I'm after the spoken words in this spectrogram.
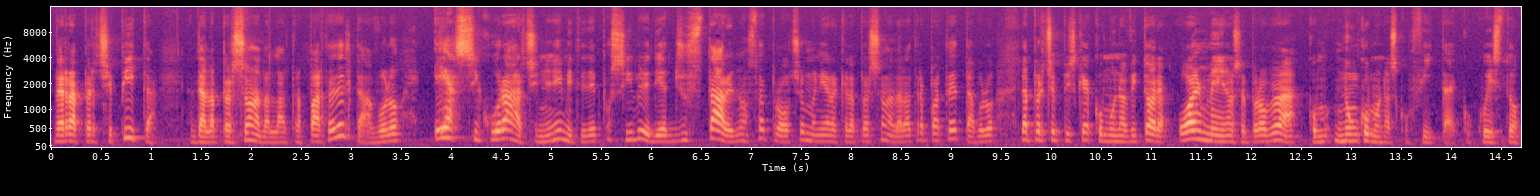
verrà percepita dalla persona dall'altra parte del tavolo e assicurarci nei limiti del possibile di aggiustare il nostro approccio in maniera che la persona dall'altra parte del tavolo la percepisca come una vittoria o almeno, se proprio è, non come una sconfitta. Ecco, questo,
